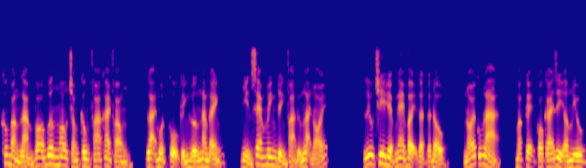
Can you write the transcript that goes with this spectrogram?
không bằng làm võ vương mau chóng công phá khai phòng lại một cổ kính hướng nam đánh, nhìn xem minh đình phản ứng lại nói. Lưu chi hiệp nghe vậy gật gật đầu, nói cũng là, mặc kệ có cái gì âm mưu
